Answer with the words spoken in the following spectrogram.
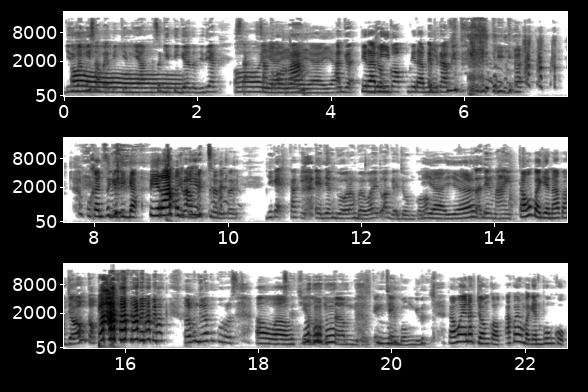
jadi kami sampai bikin yang Oh. segitiga tuh. Jadi yang sa- oh satu iya iya orang iya iya agak piramid jongkok. Eh piramid. piramid segitiga. Bukan segitiga piramid. Piramid sorry sorry. Jadi kayak kaki eh yang dua orang bawah itu agak jongkok. Iya iya. Terus ada yang naik. Kamu bagian apa? Jongkok. Walaupun dulu aku kurus. Oh wow. kurus kecil hitam gitu kayak cebong gitu. Kamu enak jongkok. Aku yang bagian bungkuk.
